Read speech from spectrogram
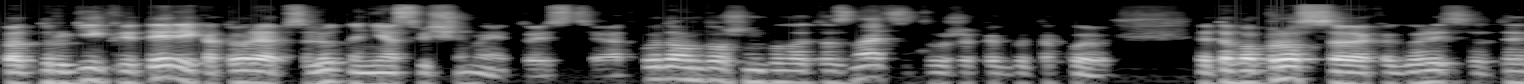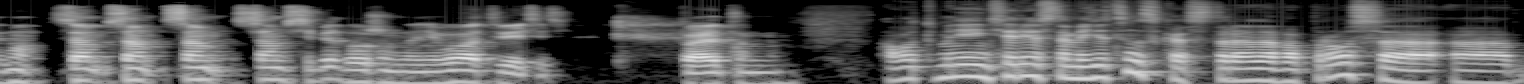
под другие критерии, которые абсолютно не освещены. То есть откуда он должен был это знать, это уже как бы такой, это вопрос, э, как говорится, ты ну, сам, сам, сам, сам себе должен на него ответить. Поэтому... А вот мне интересна медицинская сторона вопроса. А,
